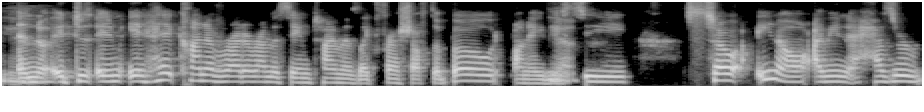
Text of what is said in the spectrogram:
yeah. and it just it, it, hit kind of right around the same time as like fresh off the boat on abc yeah. so you know i mean it has there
